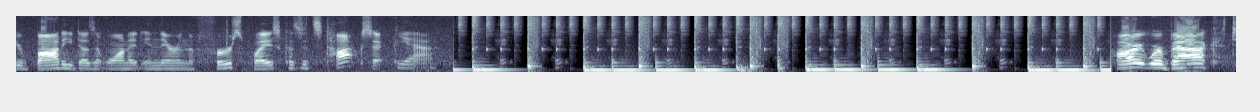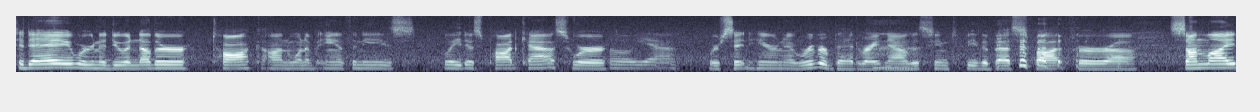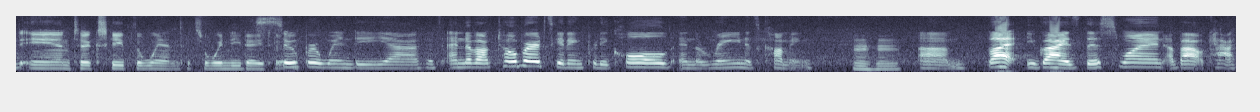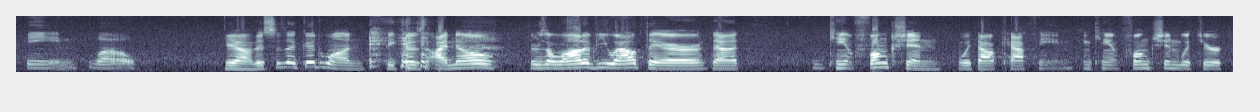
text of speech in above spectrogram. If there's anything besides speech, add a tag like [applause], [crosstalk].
Your body doesn't want it in there in the first place because it's toxic. Yeah. All right, we're back. Today we're going to do another talk on one of Anthony's latest podcasts. We're, Oh yeah. we're sitting here in a riverbed right now. [laughs] This seemed to be the best spot for uh, sunlight and to escape the wind. It's a windy day today. Super windy. Yeah. It's end of October. It's getting pretty cold, and the rain is coming. Mm-hmm. Um, but you guys, this one about caffeine. Whoa. Yeah, this is a good one because I know [laughs] there's a lot of you out there that can't function without caffeine and can't function with your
